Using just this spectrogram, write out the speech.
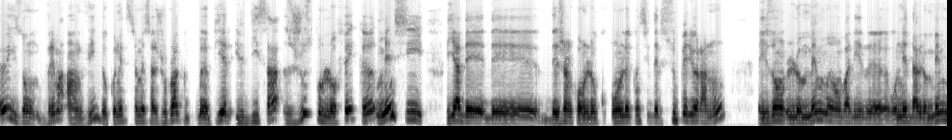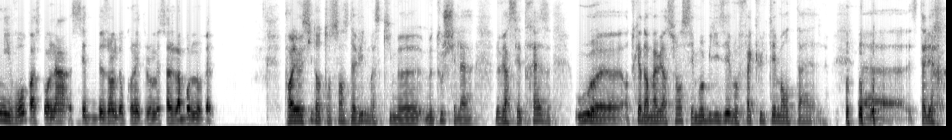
eux, ils ont vraiment envie de connaître ce message. Je crois que euh, Pierre, il dit ça juste pour le fait que même s'il y a des, gens qu'on le, on le considère supérieurs à nous, ils ont le même, on va dire, euh, on est dans le même niveau parce qu'on a cette besoin de connaître le message, la bonne nouvelle. Pour aller aussi dans ton sens, David, moi, ce qui me, me touche, c'est le verset 13, où, euh, en tout cas dans ma version, c'est mobiliser vos facultés mentales. Euh, C'est-à-dire,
